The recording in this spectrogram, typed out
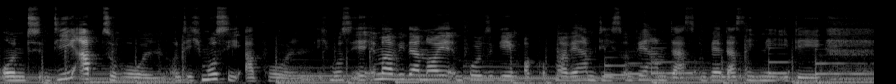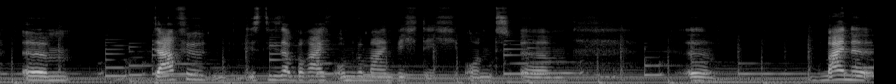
Und die abzuholen, und ich muss sie abholen, ich muss ihr immer wieder neue Impulse geben, oh guck mal, wir haben dies und wir haben das und wäre das nicht eine Idee. Ähm, dafür ist dieser Bereich ungemein wichtig. Und ähm, äh, meine,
